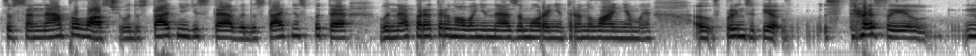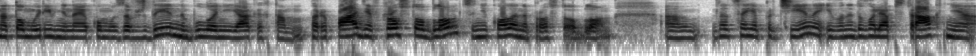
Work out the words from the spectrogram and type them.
це все не про вас, що ви достатньо їсте, ви достатньо спите, ви не перетреновані, не заморені тренуваннями. Е, В принципі, стреси. На тому рівні, на якому завжди не було ніяких там перепадів. Просто облом це ніколи не просто облом. На це є причини, і вони доволі абстрактні, е,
